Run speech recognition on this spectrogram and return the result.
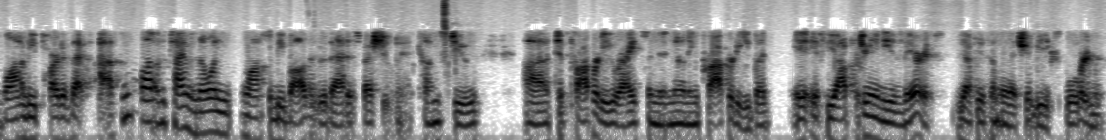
want to be part of that class. And a lot of the times, no one wants to be bothered with that, especially when it comes to uh, to property rights and owning property. But if the opportunity is there, it's definitely something that should be explored.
